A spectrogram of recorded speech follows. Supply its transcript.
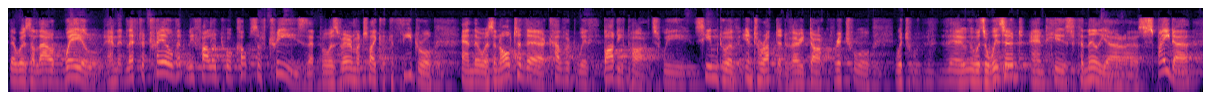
there was a loud wail, and it left a trail that we followed to a copse of trees that was very much like a cathedral, and there was an altar there covered with body parts. We seem to have interrupted a very dark ritual, which there, it was a wizard and his familiar, a spider,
